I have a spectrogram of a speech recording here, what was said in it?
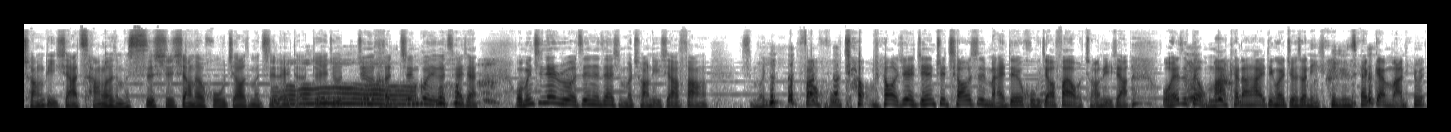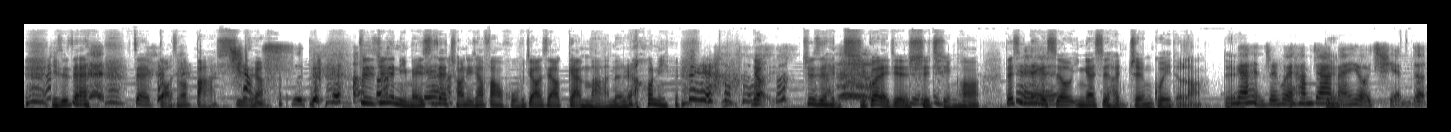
床底下藏了什么四十箱的胡椒什么之类的，对，就就很珍贵的一个财产。我们今天如果真的在什么床底下放什么放胡椒，然后我觉得今天去超市买一堆胡椒放在我床底下，我要是被我妈看到，她一定会觉得说你你在干嘛？你你是在在搞什么把戏？这样对，就是就是你没事在床底下放胡椒是要干嘛呢？然后你对呀，要就是很奇怪的一件事情哈。但是那个时候应该是很珍贵的啦。对，应该很珍贵，他们家还蛮有钱的。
